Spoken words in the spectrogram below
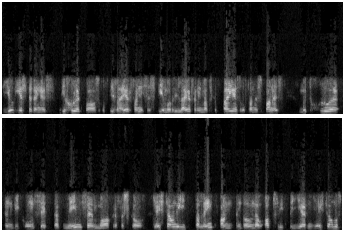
Die heel eerste ding is die groot baas of die leier van die stelsel of die leier van die maatskappy is of van 'n span is, moet glo in die konsep dat mense maak 'n verskil. Jy stel nie talent aan en wil nou absoluut beheer nie. Jy stel mos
